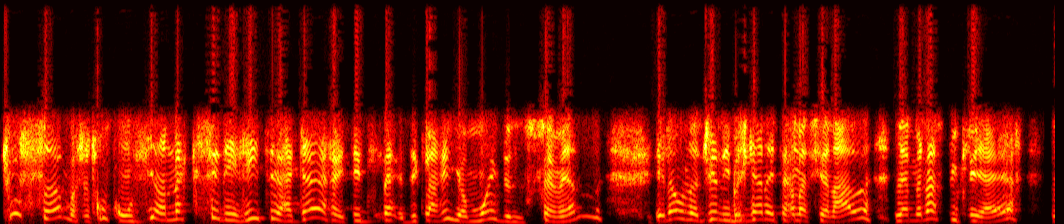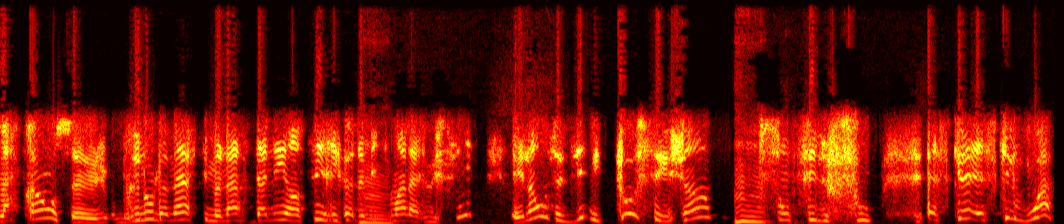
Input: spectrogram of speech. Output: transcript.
tout ça, moi je trouve qu'on vit en accéléré. la guerre a été déclarée il y a moins d'une semaine. Et là, on a déjà les brigades internationales, la menace nucléaire, la France, euh, Bruno Le Maire qui menace d'anéantir économiquement la Russie. Et là, on se dit, mais tous ces gens hmm. sont-ils fous? Est-ce que est-ce qu'ils voient?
